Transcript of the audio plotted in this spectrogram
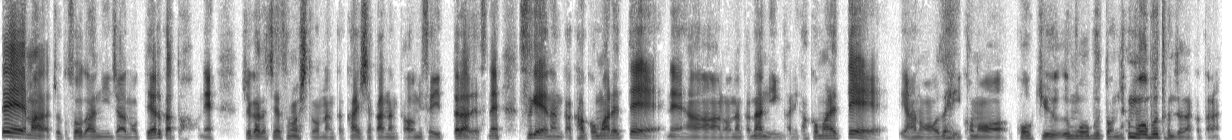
て、まあ、ちょっと相談にじゃあ乗ってやるかと、ね、そういう形でその人のなんか会社かなんかお店行ったらですね、すげえなんか囲まれて、ね、あの、なんか何人かに囲まれて、あの、ぜひこの高級羽毛布団、羽毛布団じゃなかったな、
